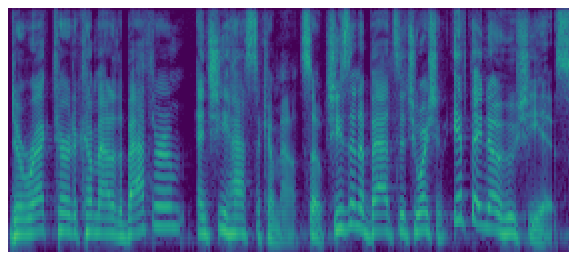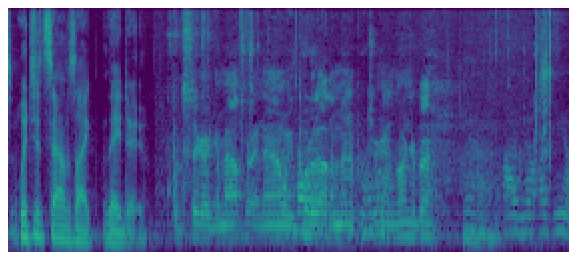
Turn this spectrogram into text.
direct her to come out of the bathroom and she has to come out. So she's in a bad situation if they know who she is, which it sounds like they do. Put the cigarette in your mouth right now. We can put it out in a minute. Put your hands on your back. Yeah, I have no idea.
